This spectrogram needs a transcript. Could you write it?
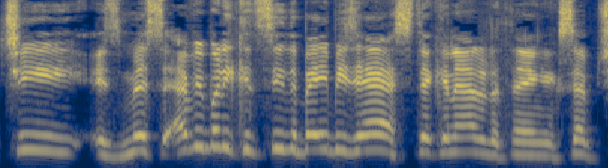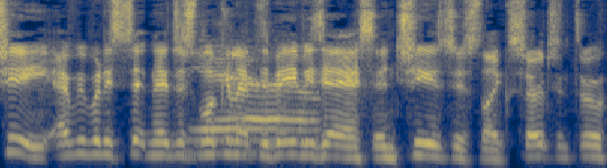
Chee is missing. Everybody can see the baby's ass sticking out of the thing except Chee. Everybody's sitting there just looking at the baby's ass, and Chee is just like searching through.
